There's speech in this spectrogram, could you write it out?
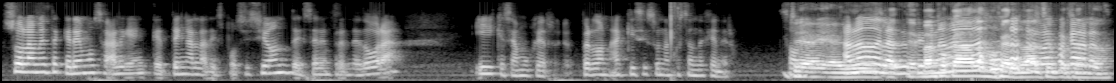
Solamente queremos a alguien que tenga la disposición de ser emprendedora y que sea mujer. Perdón, aquí sí es una cuestión de género. sí, hablando de las Va enfocada a las mujeres, ¿verdad?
